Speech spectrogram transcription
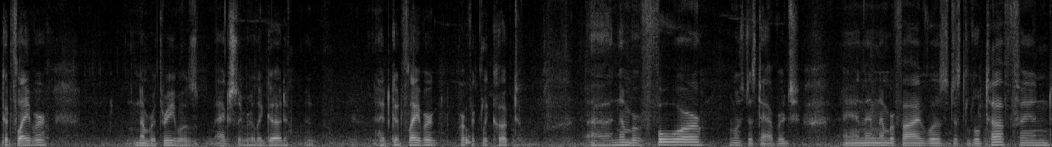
good flavor. Number three was actually really good, it had good flavor, perfectly cooked. Uh, number four was just average, and then number five was just a little tough and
